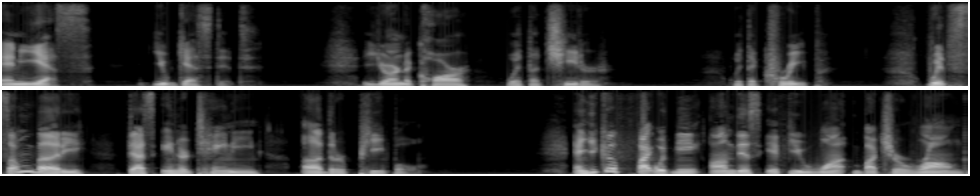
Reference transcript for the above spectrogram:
And yes, you guessed it. You're in the car with a cheater, with a creep, with somebody that's entertaining other people. And you can fight with me on this if you want, but you're wrong.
